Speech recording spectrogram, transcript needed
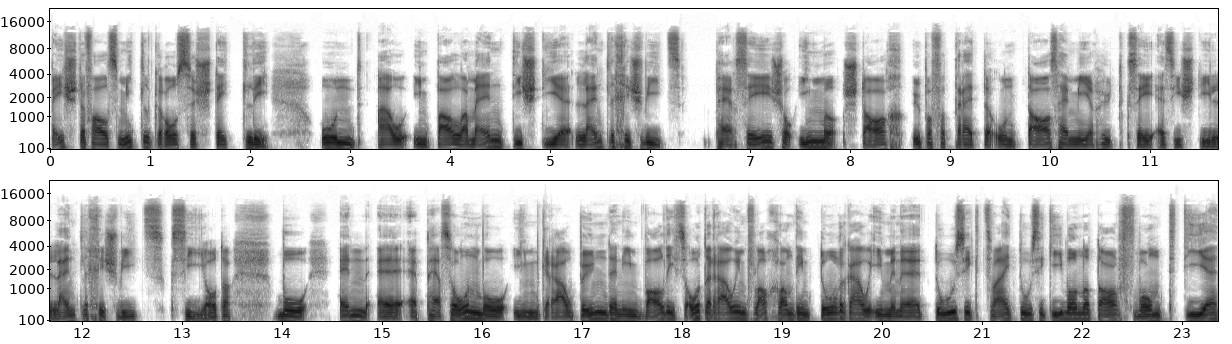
bestenfalls mittelgroßen Städtli. Und auch im Parlament ist die ländliche Schweiz per se schon immer stark übervertreten und das haben wir heute gesehen. Es ist die ländliche Schweiz gewesen, oder? Wo ein, äh, eine Person, wo im Graubünden, im Wallis oder auch im Flachland, im Thurgau, in einem 1000, 2000 Einwohnerdorf wohnt, die,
